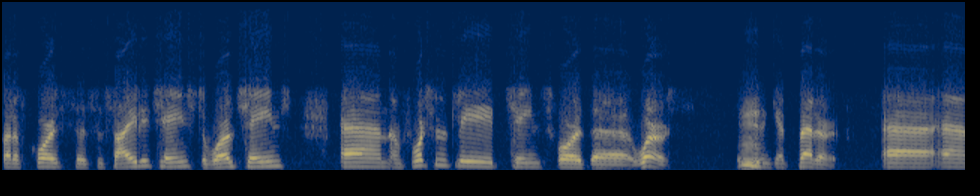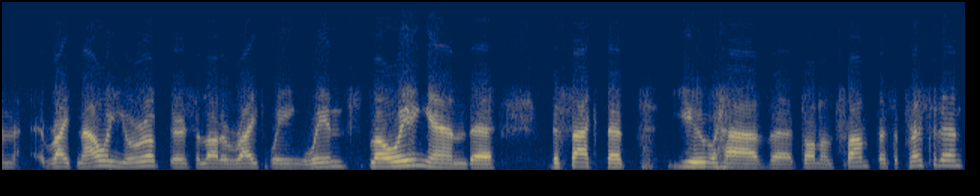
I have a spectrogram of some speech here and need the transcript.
but of course, uh, society changed, the world changed, and unfortunately, it changed for the worse. It Mm. didn't get better. Uh, and right now in Europe, there's a lot of right-wing winds blowing, and uh, the fact that you have uh, Donald Trump as a president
